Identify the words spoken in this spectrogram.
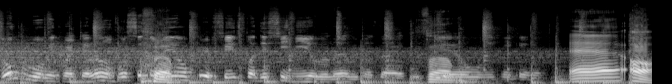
Vamos pro momento martelão? Você também é um perfeito pra defini-lo, né, Lucas Dardo? Vamos. Que é martelão. É, ó.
